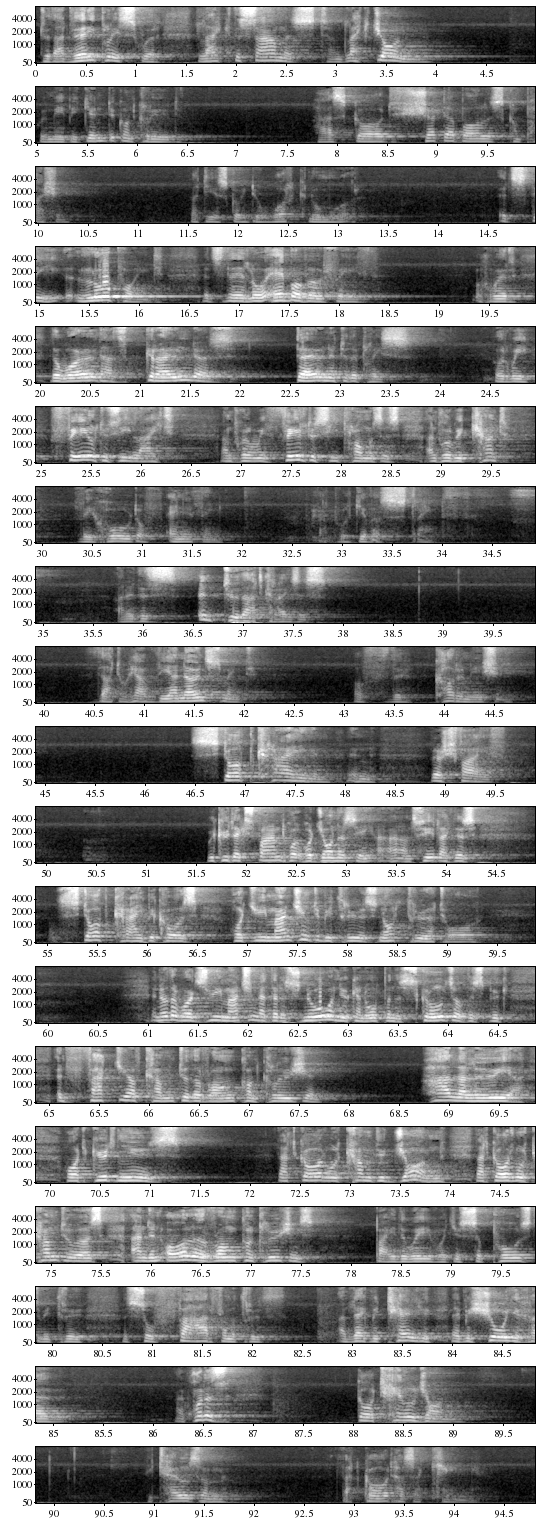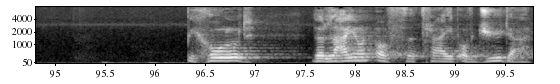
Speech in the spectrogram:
to that very place where, like the psalmist and like John, we may begin to conclude Has God shut up all his compassion? That He is going to work no more. It's the low point, it's the low ebb of our faith, where the world has ground us down into the place where we fail to see light and where we fail to see promises and where we can't lay hold of anything that will give us strength. And it is into that crisis that we have the announcement of the coronation. Stop crying in, in verse 5. We could expand what, what John is saying and say it like this Stop crying because what you imagine to be true is not true at all. In other words, you imagine that there is no one who can open the scrolls of this book. In fact, you have come to the wrong conclusion. Hallelujah. What good news! That God will come to John, that God will come to us, and in all our wrong conclusions, by the way, what you suppose to be true is so far from the truth. And let me tell you, let me show you how. And what does God tell John? He tells him that God has a king. Behold, the lion of the tribe of Judah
